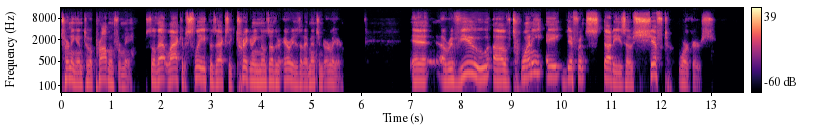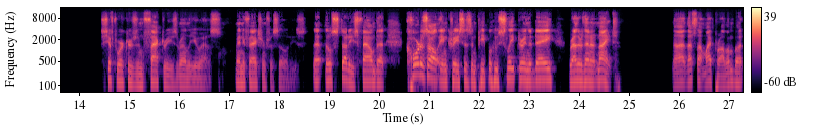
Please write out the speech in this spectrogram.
turning into a problem for me. So that lack of sleep is actually triggering those other areas that I mentioned earlier. A, a review of 28 different studies of shift workers shift workers in factories around the U.S., manufacturing facilities. That those studies found that cortisol increases in people who sleep during the day rather than at night. Now, that's not my problem, but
